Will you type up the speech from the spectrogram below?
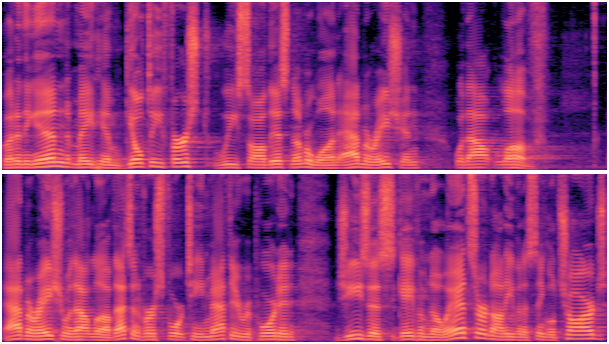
but in the end made him guilty? First, we saw this number one admiration without love. Admiration without love. That's in verse 14. Matthew reported Jesus gave him no answer, not even a single charge,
